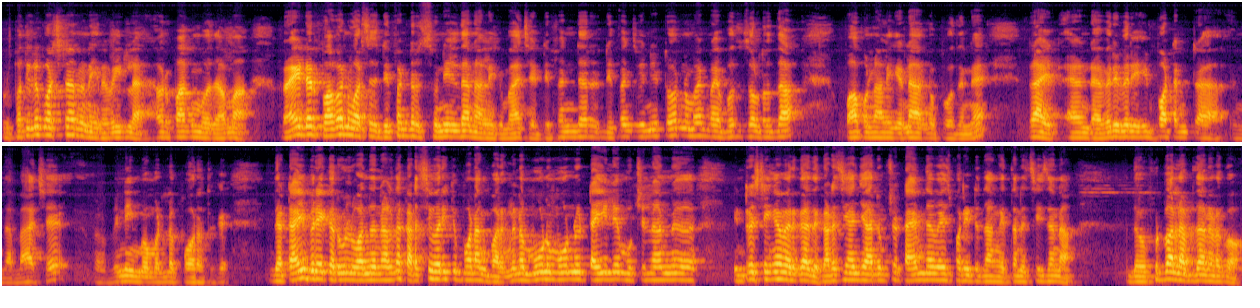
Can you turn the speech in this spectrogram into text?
ஒரு பத்து கிலோ குறைச்சிட்டாரு நினைக்கிறேன் வீட்டில் அவர் பார்க்கும்போது ஆமாம் raider Pawan versus defender Sunil தான் நாளைக்கு match defender defence venue tournament நான் எப்போது சொல்கிறது தான் பார்ப்போம் நாளைக்கு என்ன ஆக போகுதுன்னு. Right and very very important இந்த மேட்ச்சு வின்னிங் மூமெண்ட்டில் போகிறதுக்கு இந்த டை பிரேக்கர் ரூல் வந்ததுனால தான் கடைசி வரைக்கும் போனாங்க பாருங்க. ஏன்னா மூணு மூணு டைலே முடிச்சிடலான்னு இன்ட்ரெஸ்டிங்காகவே இருக்காது. கடைசி அஞ்சு ஆறு நிமிஷம் டைம் தான் வேஸ்ட் பண்ணிட்டு இருந்தாங்க இத்தனை சீசனாக இந்த ஃபுட்பால் அப்படி தான் நடக்கும்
